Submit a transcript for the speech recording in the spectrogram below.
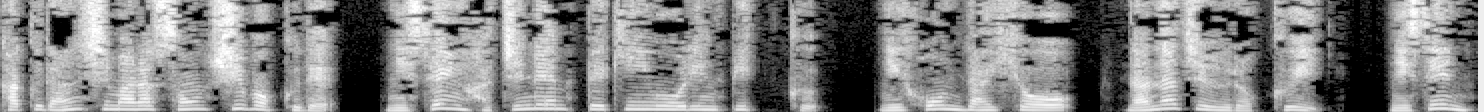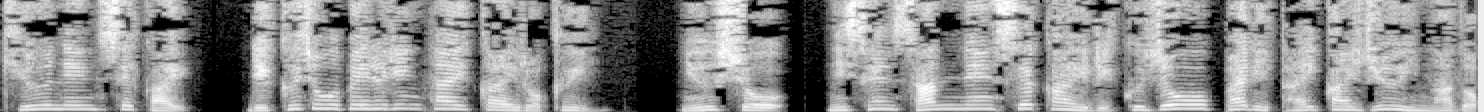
各男子マラソン種目で、2008年北京オリンピック、日本代表、76位、2009年世界、陸上ベルリン大会6位、入賞、2003年世界陸上パリ大会10位など。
